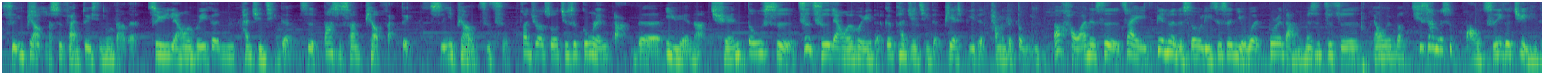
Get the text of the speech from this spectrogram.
十一票是反对行动党的。至于梁文辉跟潘群琴的是八十三票反对，十一票支持。换句话说，就是工人党的议员啊，全都是支持梁文辉的，跟潘俊清的 PSP 的他们的动议。然后好玩的是，在辩论的时候，李志深有问工人党你们是支持梁文辉吗？其实他们是保持一个距离的，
